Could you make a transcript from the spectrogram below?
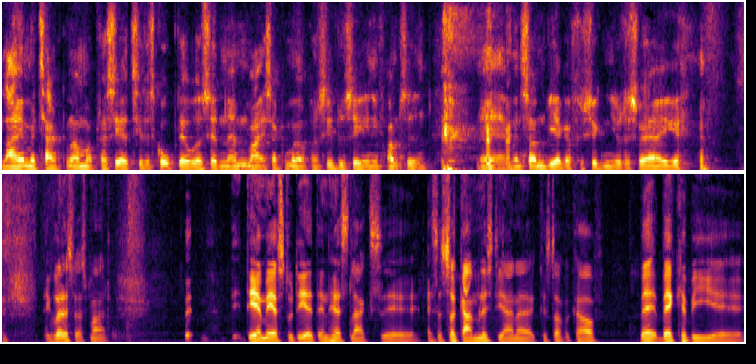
lege med tanken om at placere et teleskop derude og sætte den anden vej, så kan man jo i princippet se ind i fremtiden. Men sådan virker fysikken jo desværre ikke. det kunne ellers være smart det her med at studere den her slags, øh, altså så gamle stjerner, Christopher Kauf, hvad, hvad, kan vi, øh,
